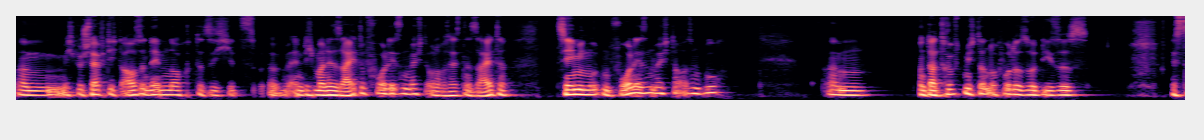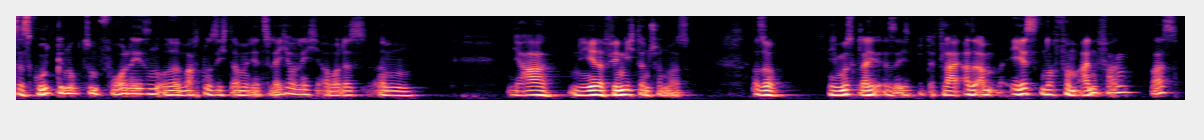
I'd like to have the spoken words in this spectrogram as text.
Ähm, mich beschäftigt außerdem noch, dass ich jetzt äh, endlich mal eine Seite vorlesen möchte, oder was heißt eine Seite? Zehn Minuten vorlesen möchte aus dem Buch. Ähm, und da trifft mich dann auch wieder so dieses, ist das gut genug zum Vorlesen oder macht man sich damit jetzt lächerlich? Aber das, ähm, ja, nee, da finde ich dann schon was. Also ich muss gleich, also, ich, also am ehesten noch vom Anfang was,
